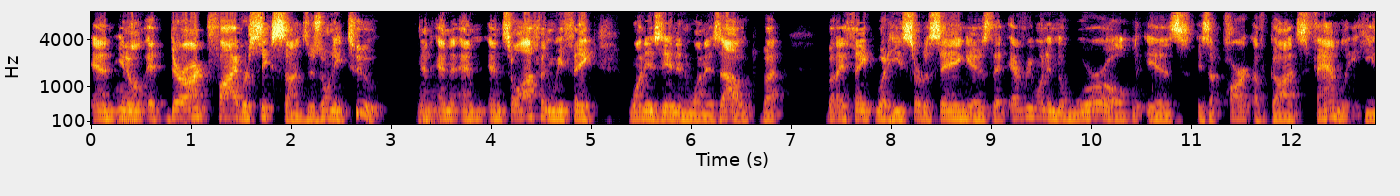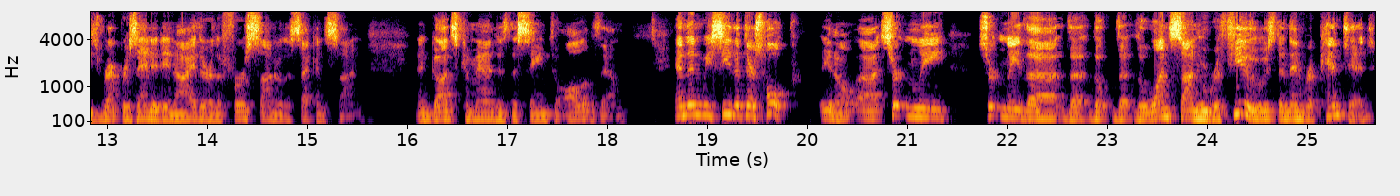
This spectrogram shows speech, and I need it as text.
and you know it, there aren't five or six sons. There's only two, and and and and so often we think one is in and one is out, but but I think what he's sort of saying is that everyone in the world is is a part of God's family. He's represented in either the first son or the second son, and God's command is the same to all of them. And then we see that there's hope. You know, uh, certainly certainly the, the the the the one son who refused and then repented.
